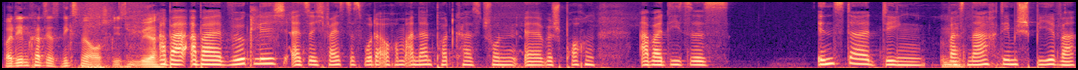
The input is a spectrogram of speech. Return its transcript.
Bei dem kannst du jetzt nichts mehr ausschließen. Ja. aber, aber wirklich, also ich weiß, das wurde auch im anderen Podcast schon äh, besprochen, aber dieses Insta-Ding, was nach dem Spiel war,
